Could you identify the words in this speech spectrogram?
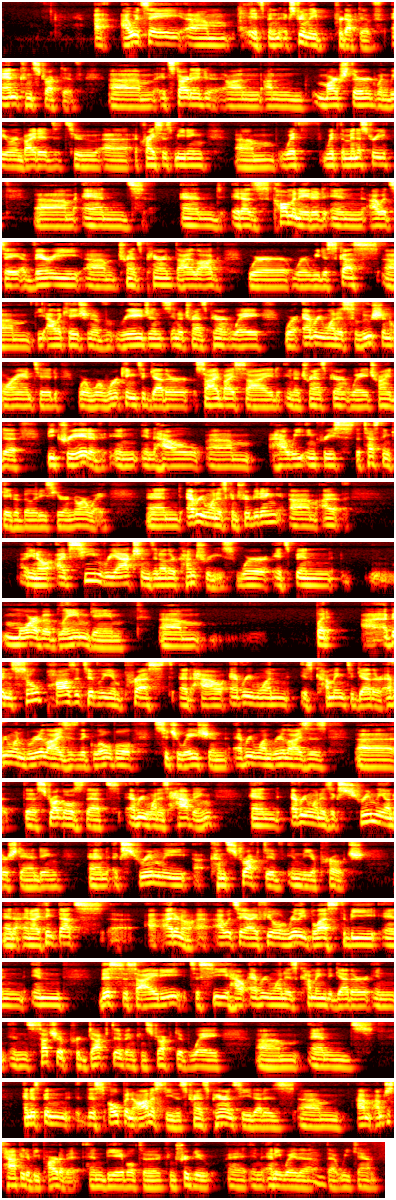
I would say um, it's been extremely productive and constructive. Um, it started on on March 3rd when we were invited to uh, a crisis meeting um, with with the ministry, um, and and it has culminated in I would say a very um, transparent dialogue where where we discuss um, the allocation of reagents in a transparent way, where everyone is solution oriented, where we're working together side by side in a transparent way, trying to be creative in in how um, how we increase the testing capabilities here in Norway, and everyone is contributing. Um, I, you know, I've seen reactions in other countries where it's been more of a blame game. Um, but I've been so positively impressed at how everyone is coming together. Everyone realizes the global situation. Everyone realizes uh, the struggles that everyone is having, and everyone is extremely understanding and extremely uh, constructive in the approach. And and I think that's uh, I, I, don't know. I, I would say I feel really blessed to be in in this society to see how everyone is coming together in in such a productive and constructive way um, and and it's been this open honesty this transparency that is um, I'm, I'm just happy to be part of it and be able to contribute uh, in any way that, mm. that we can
